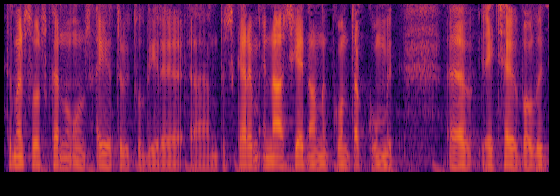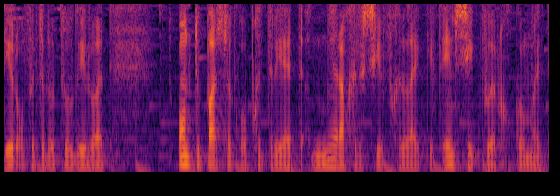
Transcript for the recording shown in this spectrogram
ten minste ons kan ons eie troeteldiere um, beskerm. En as jy dan in kontak kom met 'n uh, het sy wilde dier of 'n troeteldier wat ontoepaslik opgetree het, meer aggressief gelyk het en siek voorgekom het,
